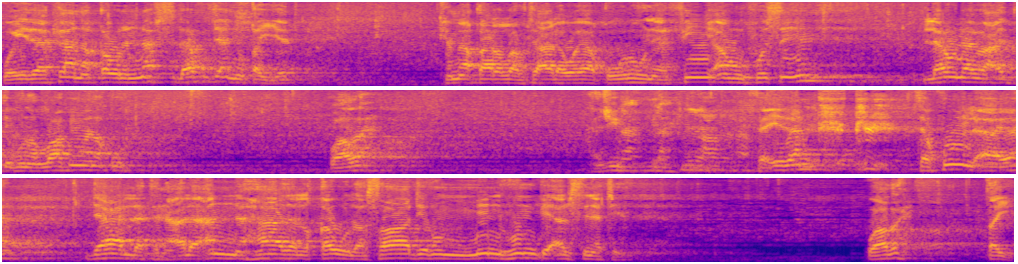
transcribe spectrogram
وإذا كان قول النفس لا بد أن يقيد كما قال الله تعالى ويقولون في أنفسهم لولا يعذبنا الله بما نقول واضح؟ عجيب نعم نعم, نعم. فإذا تكون الآية دالة على أن هذا القول صادر منهم بألسنتهم واضح؟ طيب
